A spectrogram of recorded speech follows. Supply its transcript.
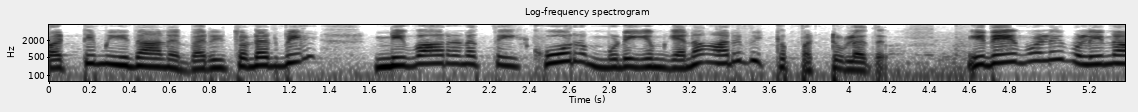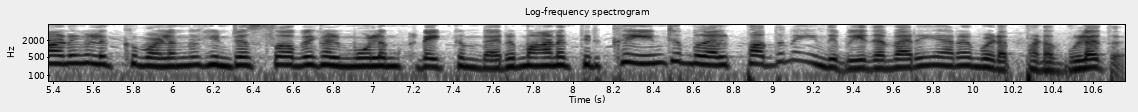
வட்டி மீதான வரி தொடர்பில் நிவாரணத்தை கோர முடியும் என அறிவிக்கப்பட்டுள்ளது. இதேவேளை வெளிநாடுகளுக்கு வழங்குகின்ற சேவைகள் மூலம் கிடைக்கும் வருமானத்திற்கு இன்று முதல் பதினைந்து வீத வரி அறவிடப்பட உள்ளது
